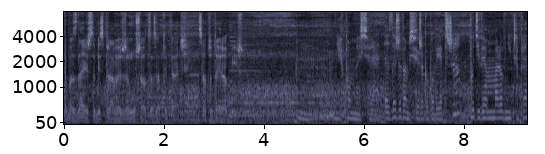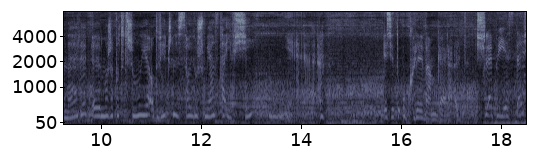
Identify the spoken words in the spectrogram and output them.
Chyba zdajesz sobie sprawę, że muszę o to zapytać. Co tutaj robisz? Niech pomyślę. Zażywam świeżego powietrza, podziwiam malownicze plenery, y, może podtrzymuję odwieczny sojusz miasta i wsi? Nie. Ja się tu ukrywam, Geralt. Ślepy jesteś?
